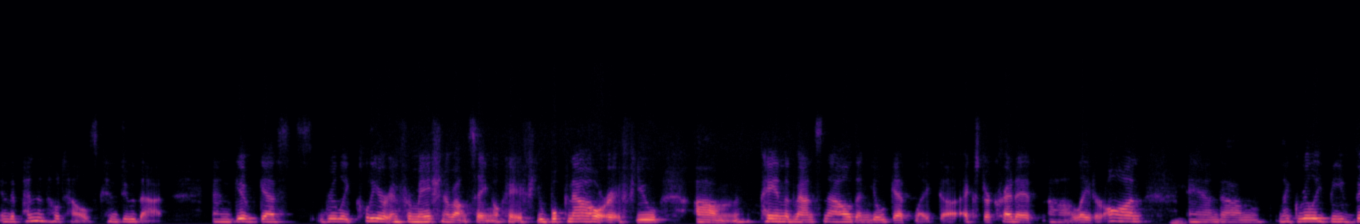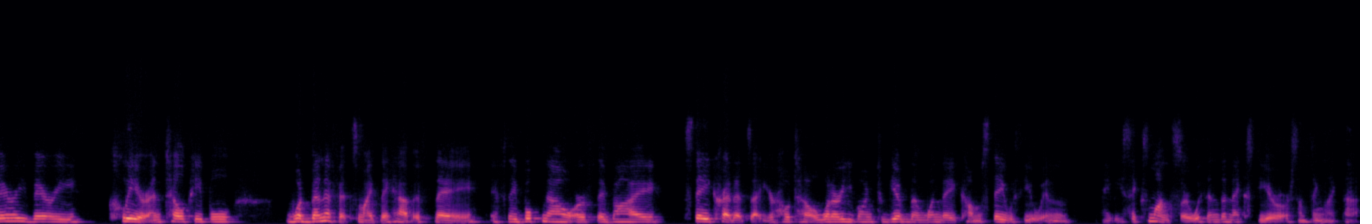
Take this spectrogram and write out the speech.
independent hotels can do that and give guests really clear information about saying, okay, if you book now or if you um, pay in advance now, then you'll get like uh, extra credit uh, later on. Mm. And um, like really be very, very clear and tell people what benefits might they have if they if they book now or if they buy stay credits at your hotel? What are you going to give them when they come stay with you in maybe six months or within the next year or something like that?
